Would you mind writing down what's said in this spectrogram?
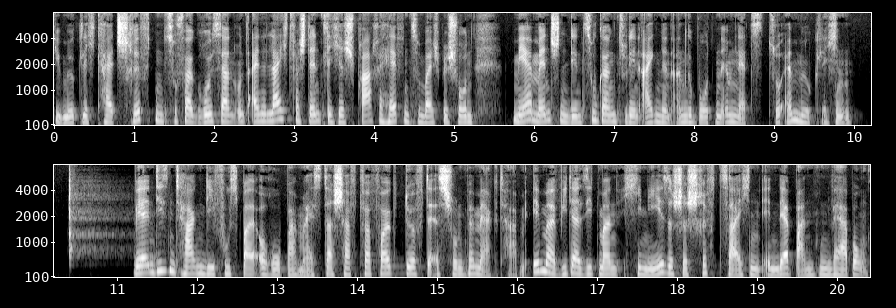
die Möglichkeit, Schriften zu vergrößern und eine leicht verständliche Sprache helfen zum Beispiel schon, mehr Menschen den Zugang zu den eigenen Angeboten im Netz zu ermöglichen. Wer in diesen Tagen die Fußball-Europameisterschaft verfolgt, dürfte es schon bemerkt haben. Immer wieder sieht man chinesische Schriftzeichen in der Bandenwerbung.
